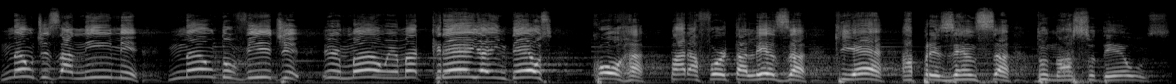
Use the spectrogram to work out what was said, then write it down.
não desanime, não duvide, irmão, irmã, creia em Deus, corra para a fortaleza que é a presença do nosso Deus.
